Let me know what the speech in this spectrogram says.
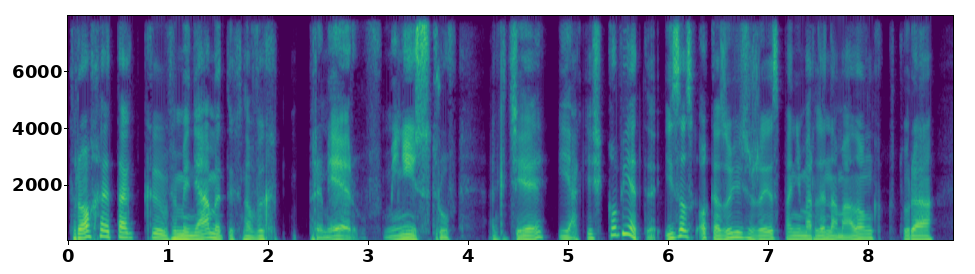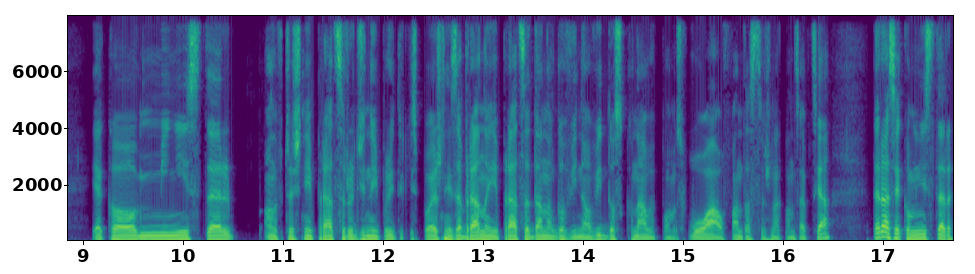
trochę tak wymieniamy tych nowych premierów, ministrów, a gdzie jakieś kobiety. I okazuje się, że jest pani Marlena Maląg, która jako minister, on wcześniej pracy rodziny i polityki społecznej, zabrano jej pracę, dano Gowinowi, doskonały pomysł. Wow, fantastyczna koncepcja. Teraz jako minister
